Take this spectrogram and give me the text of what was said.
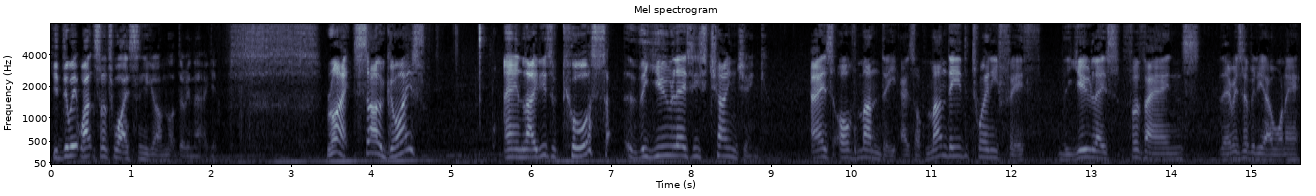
You do it once or twice and you go, I'm not doing that again. Right, so guys and ladies, of course, the ULEZ is changing as of Monday. As of Monday the 25th, the ULEZ for vans, there is a video on it,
